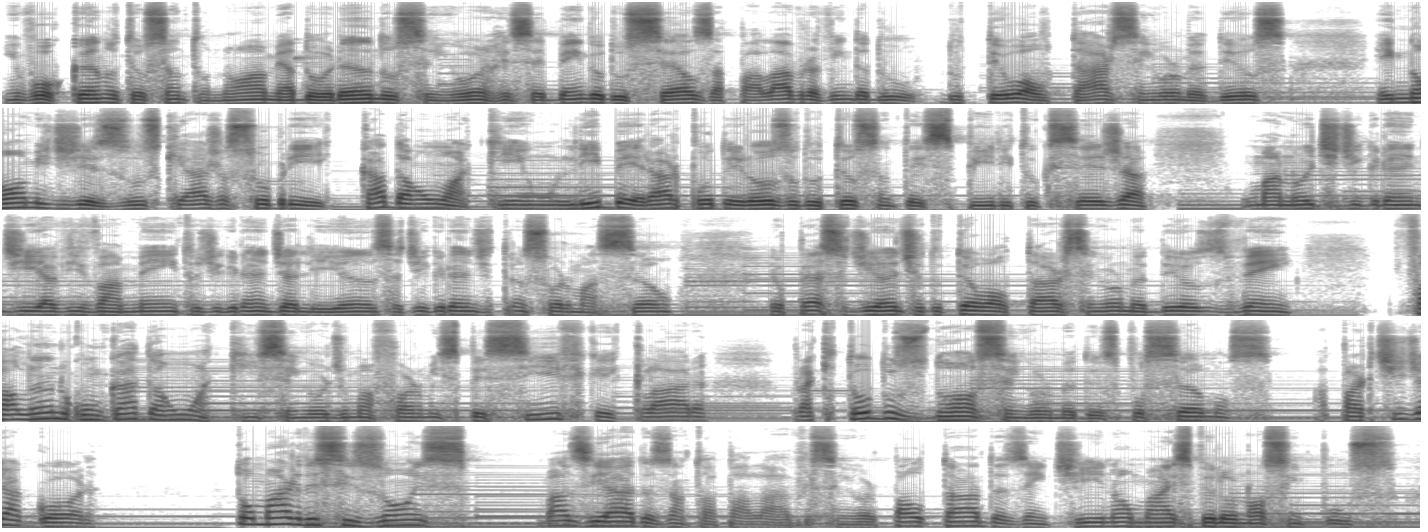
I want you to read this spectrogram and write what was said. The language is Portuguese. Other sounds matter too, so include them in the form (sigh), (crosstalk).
invocando o teu santo nome, adorando o Senhor, recebendo dos céus a palavra vinda do, do teu altar, Senhor, meu Deus. Em nome de Jesus, que haja sobre cada um aqui um liberar poderoso do teu Santo Espírito, que seja uma noite de grande avivamento, de grande aliança, de grande transformação. Eu peço diante do teu altar, Senhor meu Deus, vem falando com cada um aqui, Senhor, de uma forma específica e clara, para que todos nós, Senhor meu Deus, possamos, a partir de agora, tomar decisões baseadas na tua palavra, Senhor, pautadas em ti, não mais pelo nosso impulso.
